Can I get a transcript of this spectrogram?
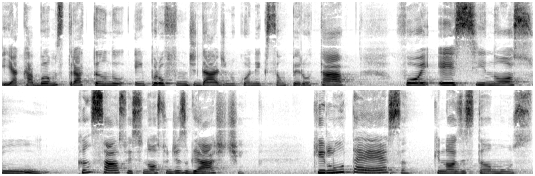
e acabamos tratando em profundidade no Conexão Perotá foi esse nosso cansaço, esse nosso desgaste. Que luta é essa que nós estamos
